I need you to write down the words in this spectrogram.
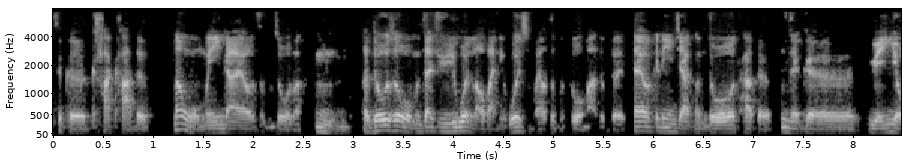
这个卡卡的。那我们应该要怎么做呢？嗯，很多时候我们再去问老板，你为什么要这么做嘛，对不对？他要跟你讲很多他的那个缘由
